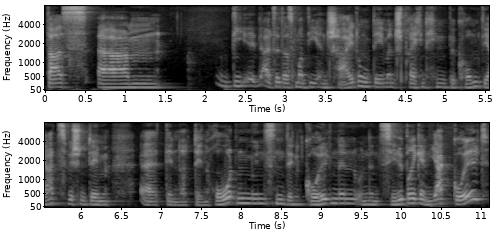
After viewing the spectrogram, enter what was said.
dass ähm, die, also dass man die Entscheidung dementsprechend hinbekommt, ja, zwischen dem, äh, den, den roten Münzen, den goldenen und den silbrigen. Ja, Gold,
